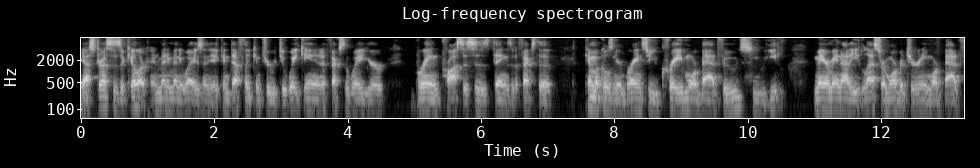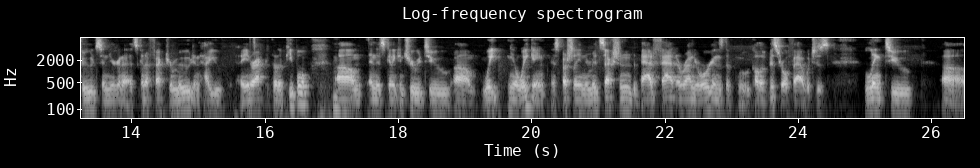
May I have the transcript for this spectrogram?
yeah, stress is a killer in many many ways, and it can definitely contribute to weight gain. It affects the way your brain processes things. It affects the chemicals in your brain, so you crave more bad foods. You eat may or may not eat less or more, but you're gonna more bad foods, and you're gonna it's gonna affect your mood and how you interact with other people, hmm. um, and it's going to contribute to um, weight, you know, weight gain, especially in your midsection, the bad fat around your organs, the, what we call the visceral fat, which is linked to uh,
